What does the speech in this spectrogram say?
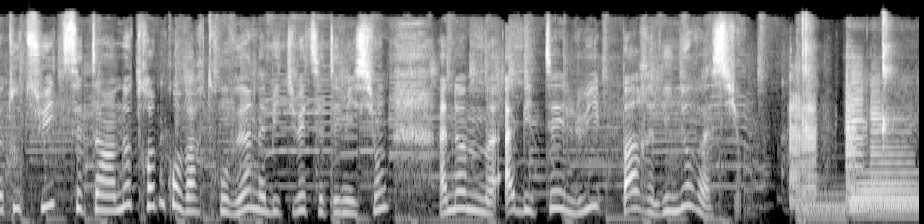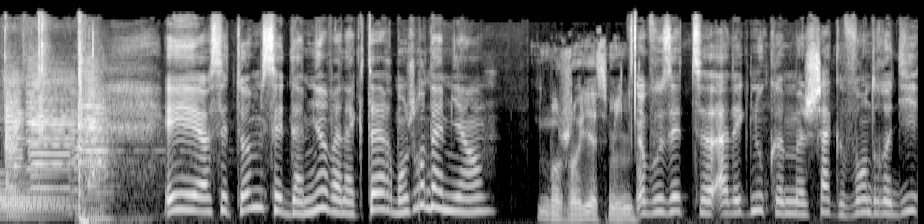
euh, tout de suite, c'est un autre homme qu'on va retrouver, un habitué de cette émission, un homme habité, lui, par l'innovation. Et euh, cet homme, c'est Damien Van Acter. Bonjour Damien. Bonjour Yasmine. Vous êtes avec nous comme chaque vendredi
